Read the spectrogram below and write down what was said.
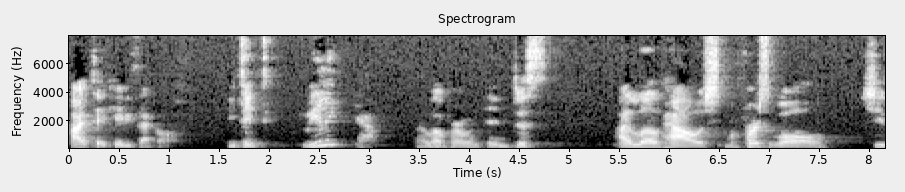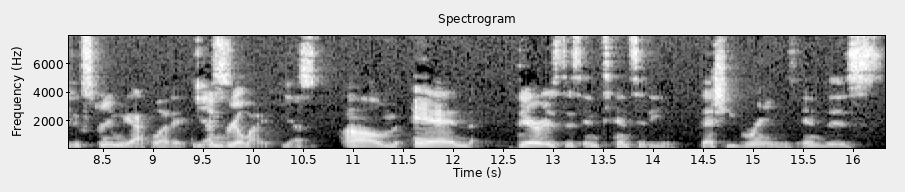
I'd take Katee Sackhoff. You take really? Yeah. I love her, and just I love how she, first of all she's extremely athletic Yes. in real life, Yes. um, and there is this intensity that she brings in this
